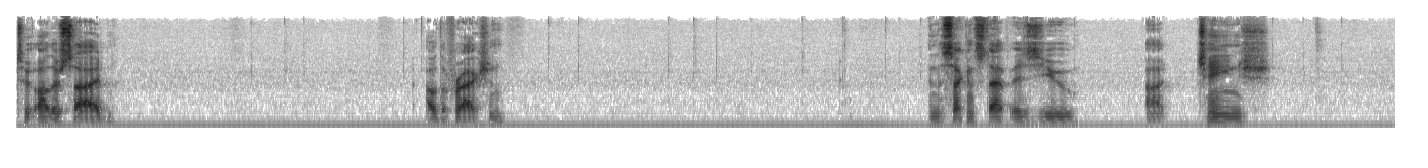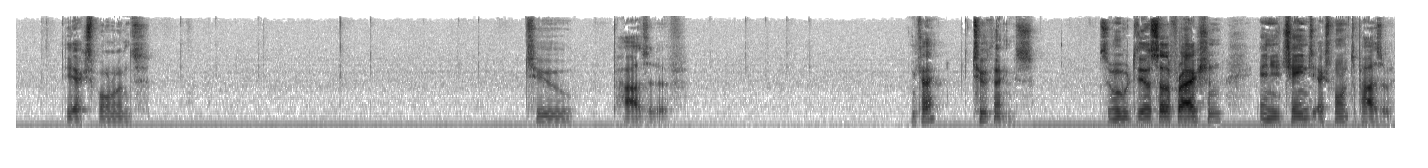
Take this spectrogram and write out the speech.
to other side of the fraction. And the second step is you uh, change the exponent to positive. Okay? Two things. So move it to the other side of the fraction, and you change the exponent to positive.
